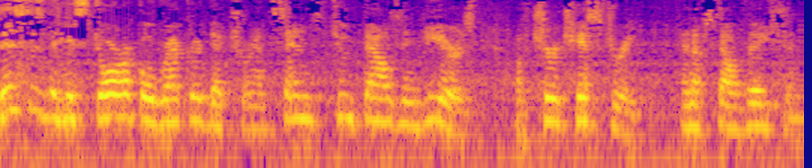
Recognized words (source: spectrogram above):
This is the historical record that transcends 2,000 years of church history and of salvation.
